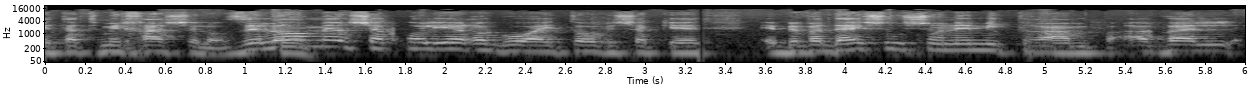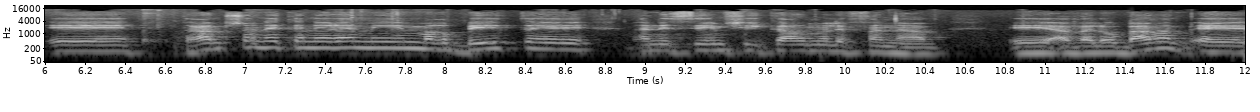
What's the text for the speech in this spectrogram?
את התמיכה שלו. זה לא אומר שהכל יהיה רגוע איתו ושקט, אה, בוודאי שהוא שונה מטראמפ, אבל אה, טראמפ שונה כנראה ממרבית אה, הנשיאים שהכרנו לפניו. אה, אבל אובמה, אה,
